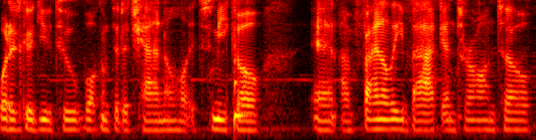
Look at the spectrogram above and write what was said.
what is good YouTube? Welcome to the channel. It's Mikko and I'm finally back in Toronto.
